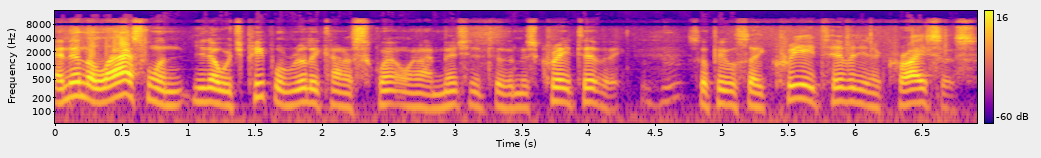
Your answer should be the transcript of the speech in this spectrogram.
And then the last one, you know, which people really kind of squint when I mention it to them, is creativity. Mhm. So people say creativity in a crisis.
